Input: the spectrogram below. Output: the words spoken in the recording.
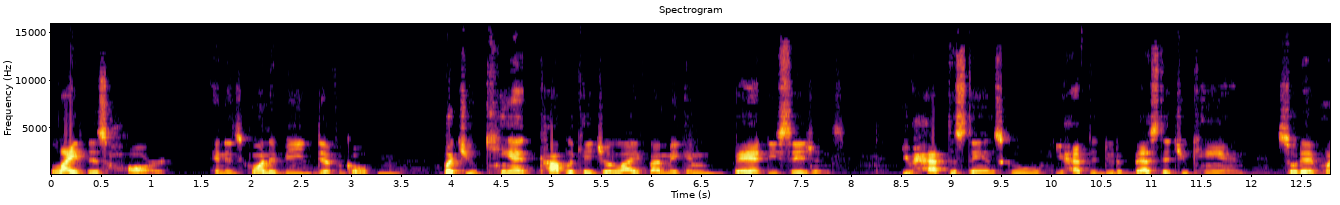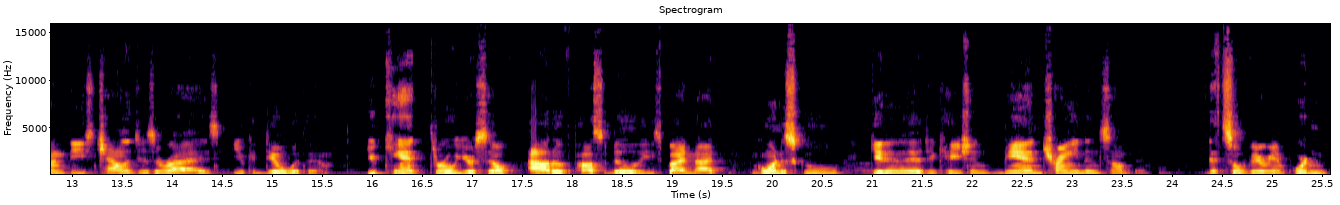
life is hard and it's going to be difficult. Mm. But you can't complicate your life by making bad decisions you have to stay in school. You have to do the best that you can so that when these challenges arise, you can deal with them. You can't throw yourself out of possibilities by not going to school, getting an education, being trained in something. That's so very important.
